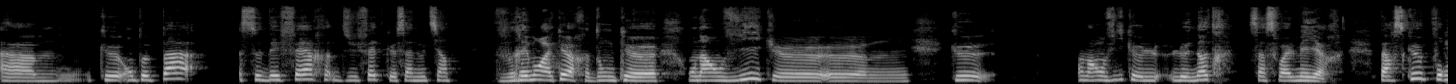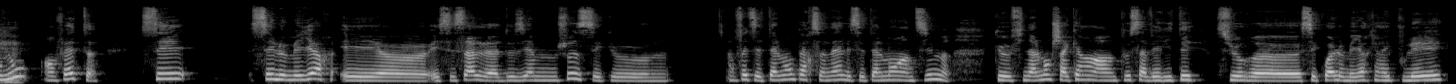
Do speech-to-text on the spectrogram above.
Euh, que on peut pas se défaire du fait que ça nous tient vraiment à cœur. Donc euh, on a envie que euh, que on a envie que le, nôtre ça soit le meilleur. Parce que pour nous en fait c'est c'est le meilleur. Et euh, et c'est ça la deuxième chose c'est que en fait c'est tellement personnel et c'est tellement intime que finalement chacun a un peu sa vérité sur c'est quoi le meilleur carré poulet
